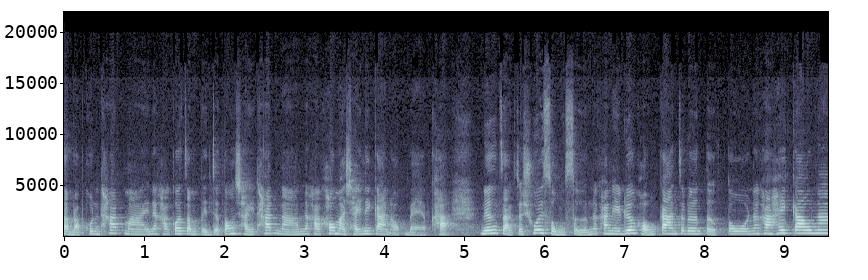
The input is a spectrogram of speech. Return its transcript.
สำหรับคนธาตุไม้นะคะ ก็จำเป็นจะต้องใช้ธาตุน้ำนะคะ เข้ามาใช้ในการออกแบบค่ะ เนื่องจากจะช่วยส่งเสริมนะคะ ในเรื่องของการเจริญเติบโตนะคะ ให้ก้าวหน้า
